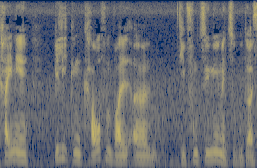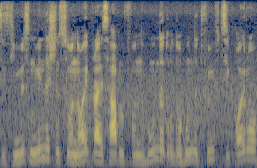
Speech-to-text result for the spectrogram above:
keine billigen kaufen, weil äh, die funktionieren nicht so gut. Also die müssen mindestens so einen Neupreis haben von 100 oder 150 Euro.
